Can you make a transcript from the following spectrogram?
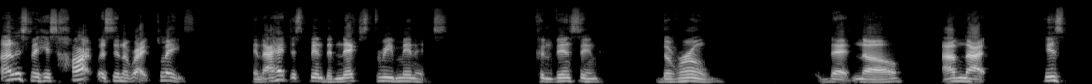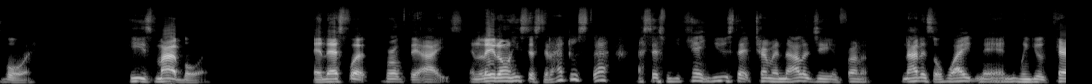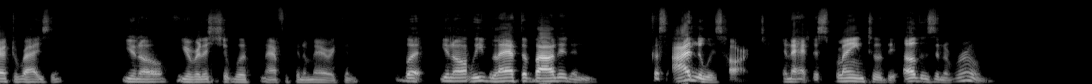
Honestly, his heart was in the right place. And I had to spend the next three minutes convincing the room that no, I'm not his boy. He's my boy. And that's what broke the ice. And later on, he says, Did I do that? I said, Well, you can't use that terminology in front of, not as a white man when you're characterizing, you know, your relationship with an African American. But, you know, we've laughed about it and because I knew his heart and I had to explain to the others in the room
